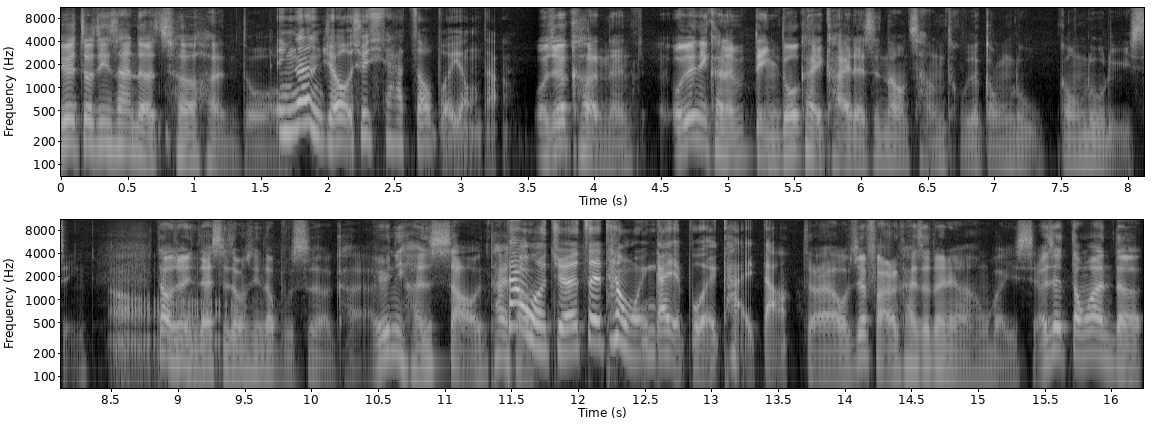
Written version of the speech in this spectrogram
因为旧金山的车很多，你那你觉得我去其他州不会用到？我觉得可能，我觉得你可能顶多可以开的是那种长途的公路公路旅行，哦，但我觉得你在市中心都不适合开啊，因为你很少，太少。但我觉得这趟我应该也不会开到，对啊，我觉得反而开车对你来讲很危险，而且东岸的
